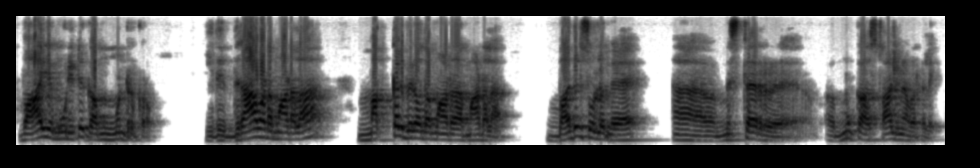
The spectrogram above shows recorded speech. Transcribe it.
வாயை மூடிட்டு கம்முன்னு இருக்கிறோம். இது திராவிட மாடலா? மக்கள் விரோத மாடலா? பதில் சொல்லுங்க ஆஹ் மிஸ்டர் மு க ஸ்டாலின் அவர்களே.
